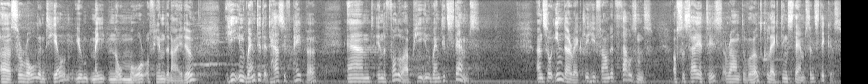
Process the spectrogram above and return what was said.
Uh, Sir Rowland Hill, you may know more of him than I do. He invented adhesive paper and in the follow-up he invented stamps. And so indirectly he founded thousands of societies around the world collecting stamps and stickers,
